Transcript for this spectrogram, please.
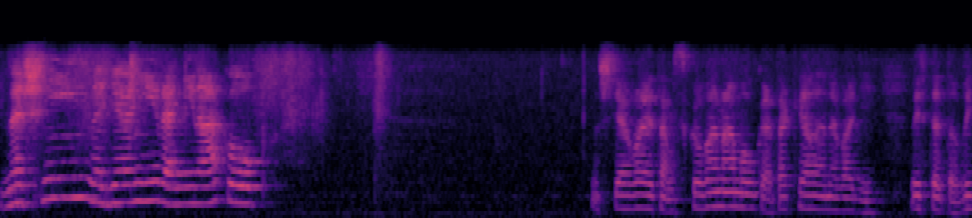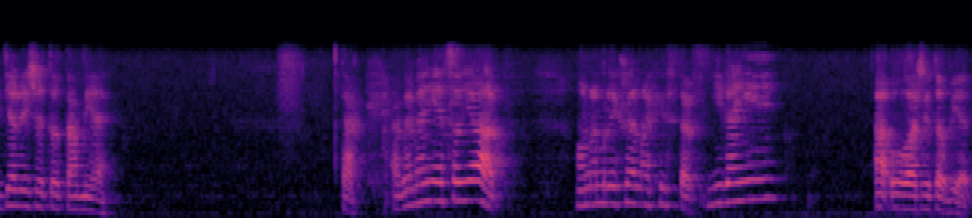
dnešní nedělní ranní nákup. Šťáva je tam skovaná, mouka taky, ale nevadí. Vy jste to viděli, že to tam je. Tak, a jdeme něco dělat. Honem rychle nachystat snídaní a uvařit oběd.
